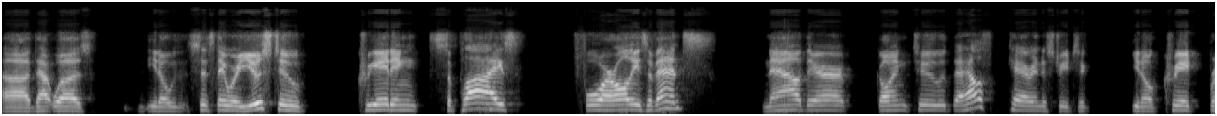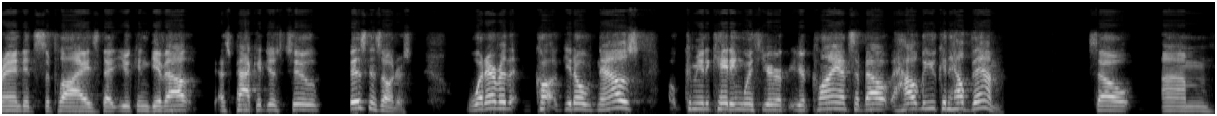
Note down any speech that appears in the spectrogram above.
uh, that was you know since they were used to creating supplies for all these events now they're going to the healthcare industry to you know create branded supplies that you can give out as packages to business owners whatever the, you know now's communicating with your your clients about how you can help them so um,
